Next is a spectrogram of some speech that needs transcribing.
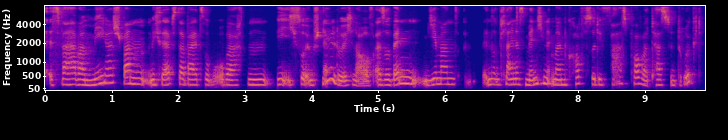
es war aber mega spannend, mich selbst dabei zu beobachten, wie ich so im Schnelldurchlauf, also wenn jemand, wenn so ein kleines Männchen in meinem Kopf so die Fast-Forward-Taste drückt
